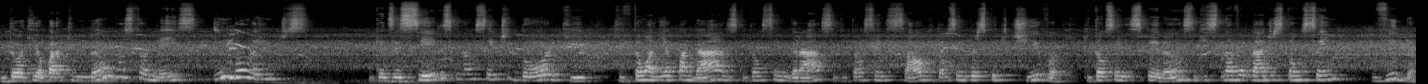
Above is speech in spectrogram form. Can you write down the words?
Então aqui, ó, para que não vos torneis indolentes. Quer dizer, seres que não sentem dor, que estão ali apagados, que estão sem graça, que estão sem sal, que estão sem perspectiva, que estão sem esperança, que na verdade estão sem vida,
